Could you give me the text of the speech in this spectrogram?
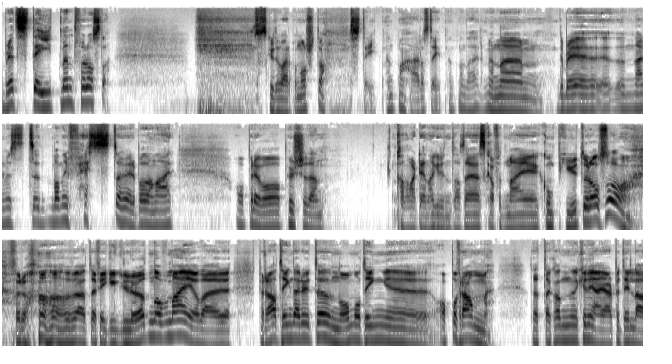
ble et statement for oss, da. Så skulle det være på norsk, da. Statement med her og statement med der. Men uh, det ble nærmest et manifest å høre på denne her, og prøve å pushe den. Kan ha vært en av grunnene til at jeg skaffet meg computer også. For at jeg fikk gløden over meg, og det er bra ting der ute. Nå må ting eh, opp og fram. Dette kan, kunne jeg hjelpe til da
